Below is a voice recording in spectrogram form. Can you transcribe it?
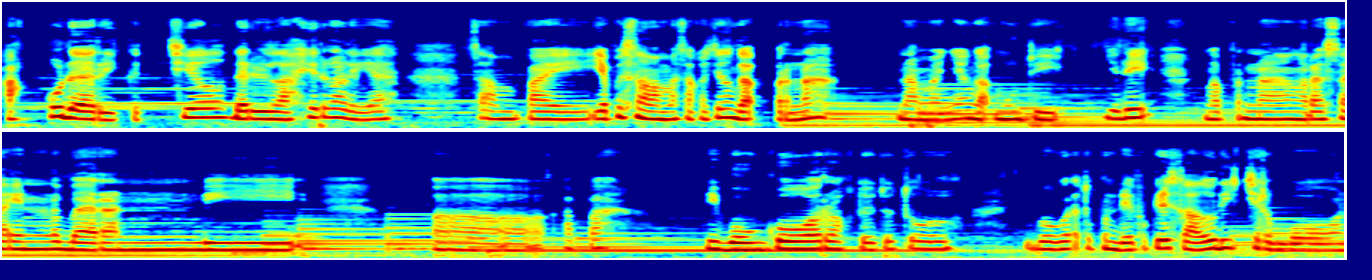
aku dari kecil dari lahir kali ya sampai ya pas selama masa kecil nggak pernah namanya nggak mudik. Jadi nggak pernah ngerasain Lebaran di uh, apa di Bogor waktu itu tuh di Bogor ataupun Depok jadi selalu di Cirebon.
